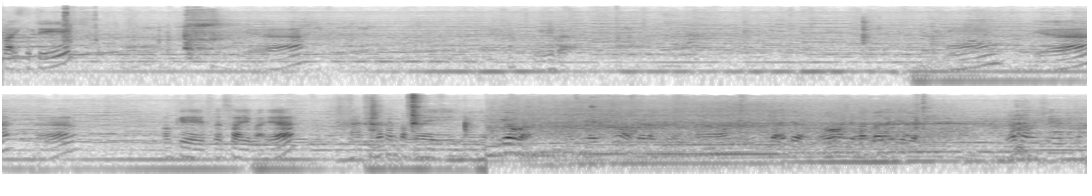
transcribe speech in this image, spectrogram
Pak ikuti. Oke, selesai, Pak ya. Nah, silakan pakai ininya. Iya, Pak. Ya, itu ada lagi nggak? Oh, Tidak ada. Oh, ada Tidak lagi ada. aja. Berapa usianya, Pak?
